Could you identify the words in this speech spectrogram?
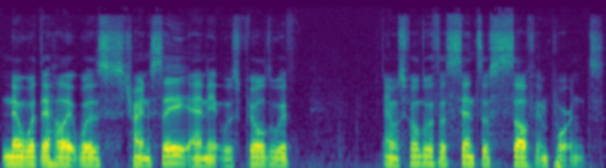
know what the hell it was trying to say, and it was filled with and was filled with a sense of self-importance.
